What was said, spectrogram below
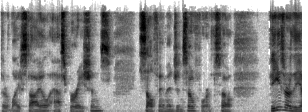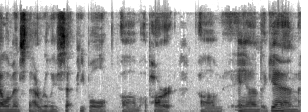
their lifestyle, aspirations, self-image, and so forth. So these are the elements that really set people um, apart um, and again,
